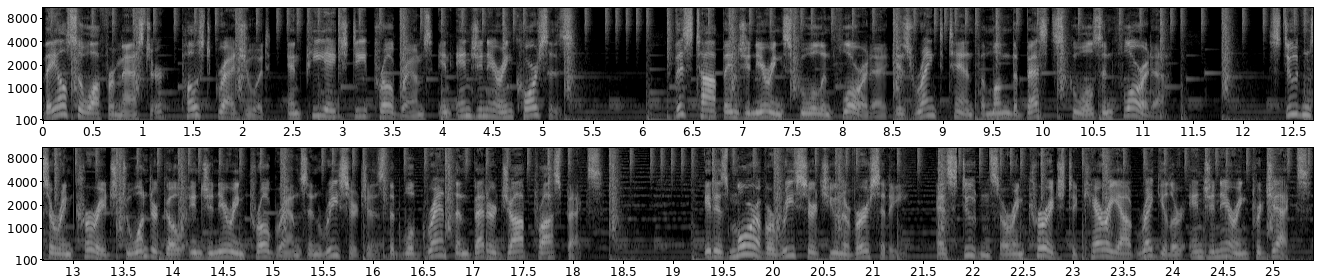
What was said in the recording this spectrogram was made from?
They also offer master, postgraduate, and PhD programs in engineering courses. This top engineering school in Florida is ranked 10th among the best schools in Florida. Students are encouraged to undergo engineering programs and researches that will grant them better job prospects. It is more of a research university, as students are encouraged to carry out regular engineering projects.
